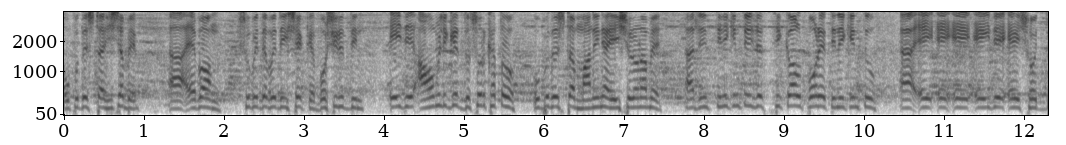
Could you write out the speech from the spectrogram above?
উপদেষ্টা হিসাবে এবং সুবিধাবাদী শেখ বশিরুদ্দিন, এই যে আওয়ামী লীগের দোসরখ্যাত উপদেষ্টা মানি না এই শিরোনামে তিনি- কিন্তু এই যে সিকল পরে তিনি কিন্তু এই এই- যে এই সদ্য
